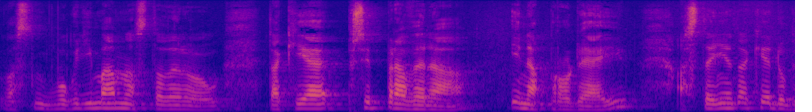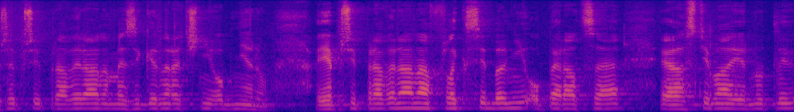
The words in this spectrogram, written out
vlastně, pokud ji mám nastavenou, tak je připravená i na prodej a stejně tak je dobře připravená na mezigenerační obměnu. Je připravená na flexibilní operace eh, s, těma jednotliv,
